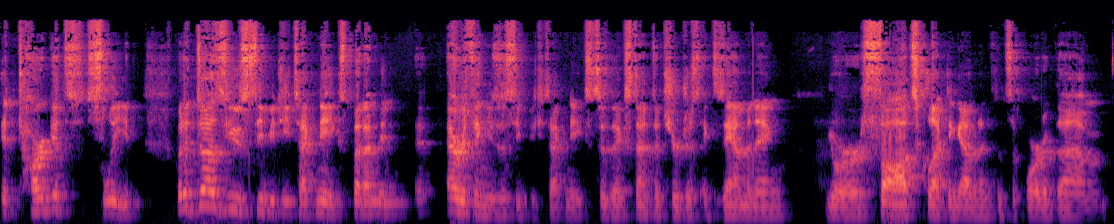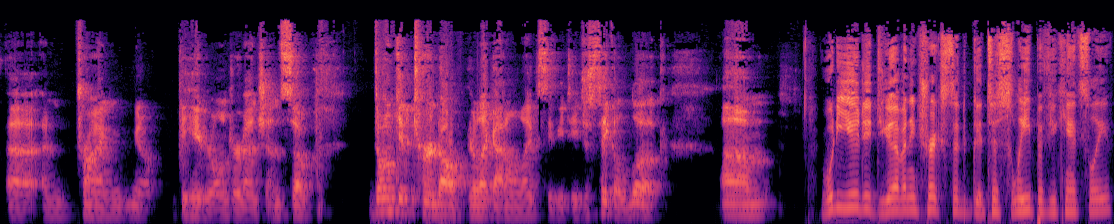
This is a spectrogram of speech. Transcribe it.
it targets sleep, but it does use CBT techniques. But I mean, everything uses CBT techniques to the extent that you're just examining your thoughts, collecting evidence in support of them, uh, and trying you know behavioral interventions. So don't get turned off if you're like, I don't like CBT. Just take a look. Um, what do you do? Do you have any tricks to to sleep if you can't sleep?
